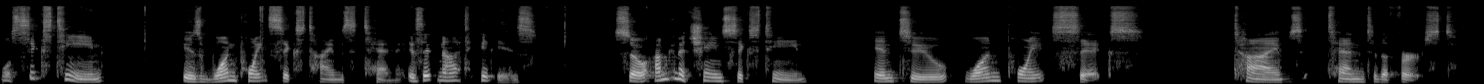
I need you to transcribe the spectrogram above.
Well, 16 is 1.6 times 10, is it not? It is. So I'm going to change 16 into 1.6 times 10 to the first.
